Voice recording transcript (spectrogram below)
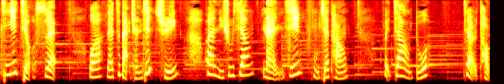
今年九岁，我来自百城千群，万里书香南京父学堂，为朗读今儿童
